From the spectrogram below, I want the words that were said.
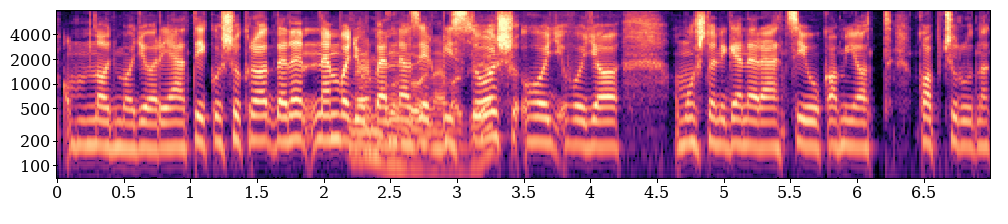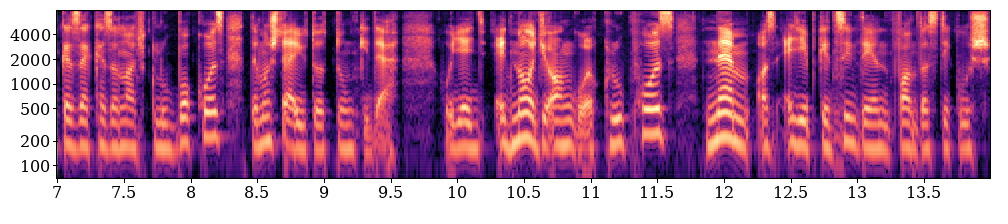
a nagy magyar játékosokra, de nem, nem vagyok nem benne azért biztos, azért. hogy, hogy a, a mostani generációk amiatt kapcsolódnak ezekhez a nagy klubokhoz, de most eljutottunk ide, hogy egy, egy nagy angol klubhoz nem az egyébként szintén fantasztikus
